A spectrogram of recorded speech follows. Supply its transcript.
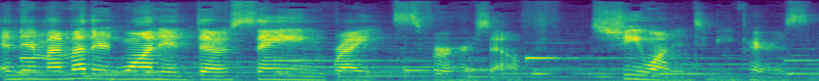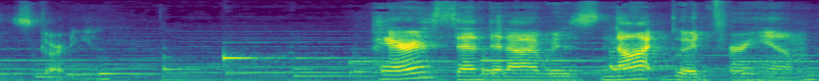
And then my mother wanted those same rights for herself. She wanted to be Paris's guardian. Paris said that I was not good for him.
